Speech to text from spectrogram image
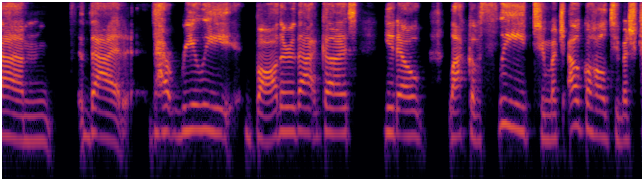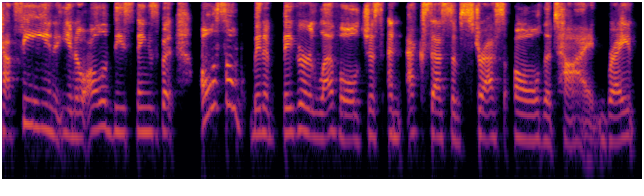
um, that that really bother that gut you know lack of sleep too much alcohol too much caffeine you know all of these things but also in a bigger level just an excess of stress all the time right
